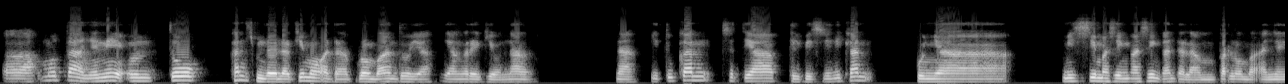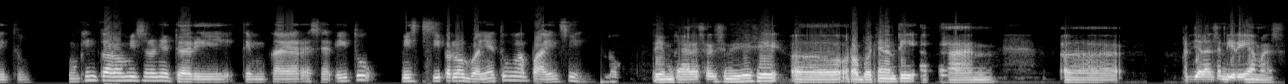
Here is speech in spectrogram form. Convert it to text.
Eh, aku mau tanya nih untuk kan sebentar lagi mau ada perlombaan tuh ya yang regional. Nah, itu kan setiap divisi ini kan punya misi masing-masing kan dalam perlombaannya itu. Mungkin kalau misalnya dari tim KRSRI itu misi perlombaannya itu ngapain sih? Tim KRSL sendiri sih eh, robotnya nanti akan eh, berjalan sendiri ya mas.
